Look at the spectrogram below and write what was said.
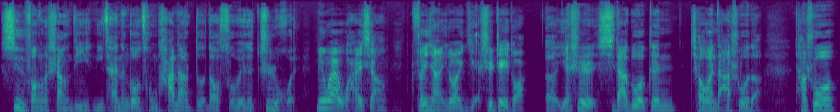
信奉了上帝，你才能够从他那儿得到所谓的智慧。另外，我还想分享一段，也是这段，呃，也是悉达多跟乔文达说的。他说：“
